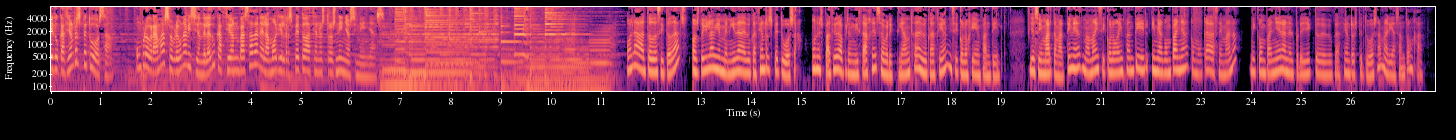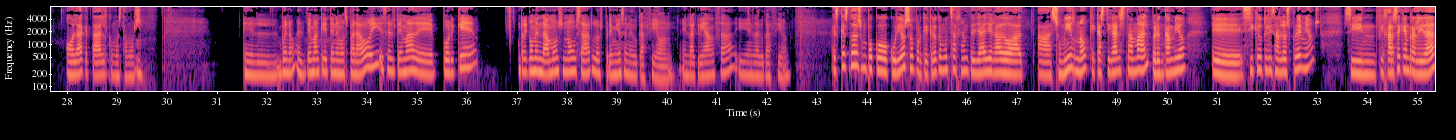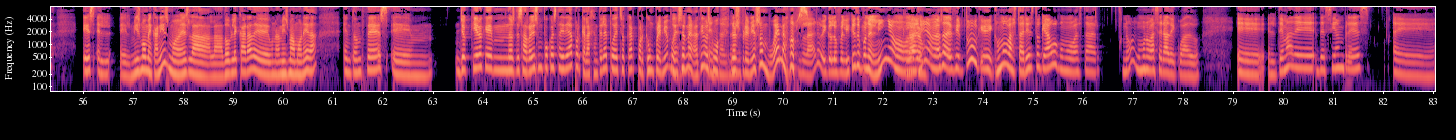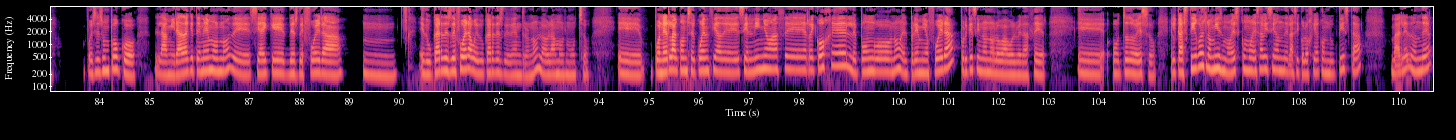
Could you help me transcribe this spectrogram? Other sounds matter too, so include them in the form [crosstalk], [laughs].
Educación respetuosa. Un programa sobre una visión de la educación basada en el amor y el respeto hacia nuestros niños y niñas. Hola a todos y todas, os doy la bienvenida a Educación Respetuosa, un espacio de aprendizaje sobre crianza, educación y psicología infantil. Yo soy Marta Martínez, mamá y psicóloga infantil, y me acompaña, como cada semana, mi compañera en el proyecto de Educación Respetuosa, María Santonja. Hola, ¿qué tal? ¿Cómo estamos? El, bueno, el tema que tenemos para hoy es el tema de por qué recomendamos no usar los premios en educación, en la crianza y en la educación. Es que esto es un poco curioso porque creo que mucha gente ya ha llegado a, asumir ¿no? que castigar está mal, pero en cambio eh, sí que utilizan los premios sin fijarse que en realidad es el, mismo mecanismo, es la, la, doble cara de una misma moneda. Entonces, eh, yo quiero que nos desarrolles un poco esta idea porque a la gente le puede chocar porque un premio puede ser negativo. Es como, los premios son buenos. Claro, y con lo feliz que se pone el niño o la niña, me vas a decir tú que cómo va a estar esto que hago, cómo va a estar, ¿no? ¿Cómo no va a ser adecuado? Eh, el tema de, de siempre es, eh, pues es un poco la mirada que tenemos, ¿no? De si hay que desde fuera mm, educar desde fuera o educar desde dentro, ¿no? Lo hablamos mucho. Eh, poner la consecuencia de si el niño hace recoge, le pongo ¿no? el premio fuera, porque si no, no lo va a volver a hacer. Eh, o todo eso. El castigo es lo mismo, es como esa visión de la psicología conductista, ¿vale? Donde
